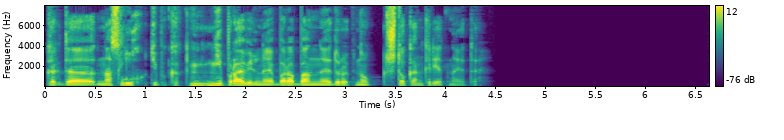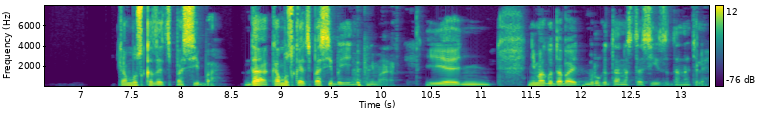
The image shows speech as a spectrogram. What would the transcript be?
когда на слух, типа, как неправильная барабанная дробь. Но что конкретно это? Кому сказать спасибо? Да, кому сказать спасибо, я не понимаю. Я не могу добавить, вдруг это Анастасии задонатили.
